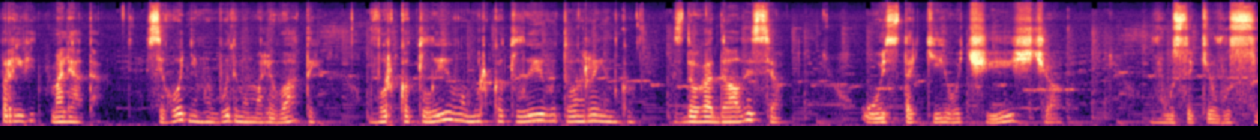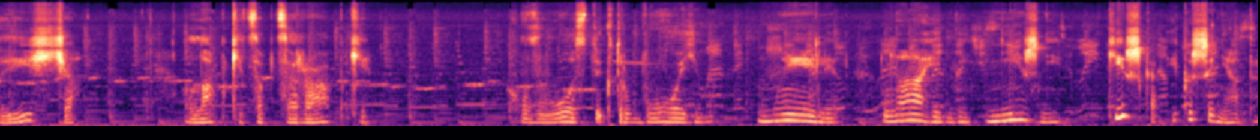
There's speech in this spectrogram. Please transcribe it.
Привіт, малята! Сьогодні ми будемо малювати воркотливу муркотливу тваринку. Здогадалися? Ось такі очища, вусики вусища, лапки цапцарапки, хвостик трубою, милі, лагідні, ніжні, кішка і кошенята.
